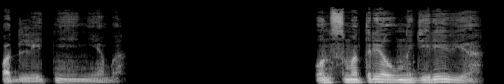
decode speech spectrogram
под летнее небо. Он смотрел на деревья,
